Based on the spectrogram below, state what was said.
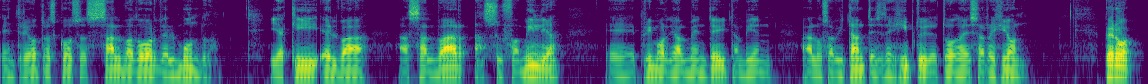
entre otras cosas, salvador del mundo. Y aquí él va a salvar a su familia primordialmente y también a los habitantes de Egipto y de toda esa región. Pero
